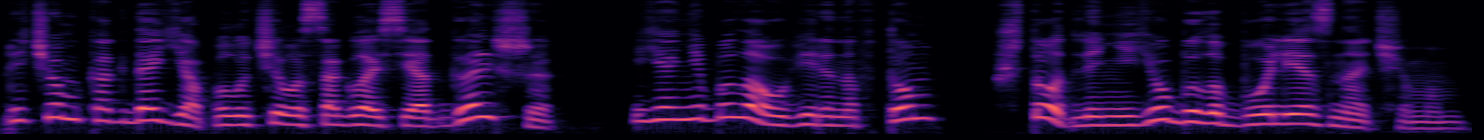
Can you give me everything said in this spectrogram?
Причем, когда я получила согласие от Гальши, я не была уверена в том, что для нее было более значимым.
